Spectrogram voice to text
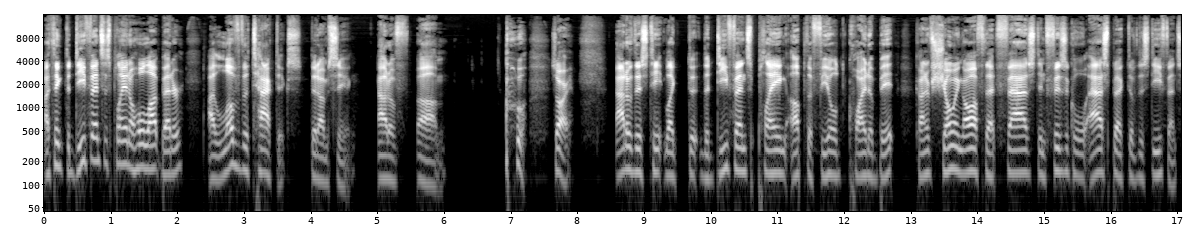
I think the defense is playing a whole lot better. I love the tactics that I'm seeing out of um sorry. Out of this team like the the defense playing up the field quite a bit kind of showing off that fast and physical aspect of this defense.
